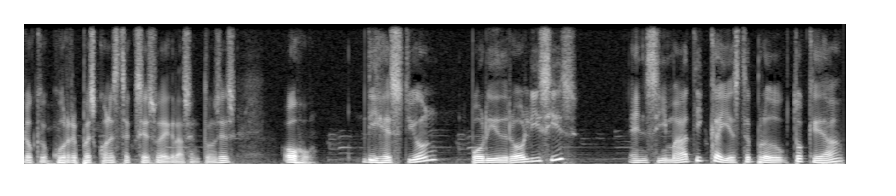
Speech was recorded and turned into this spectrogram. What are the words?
lo que ocurre pues con este exceso de grasa. Entonces, ojo, digestión por hidrólisis enzimática y este producto queda,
